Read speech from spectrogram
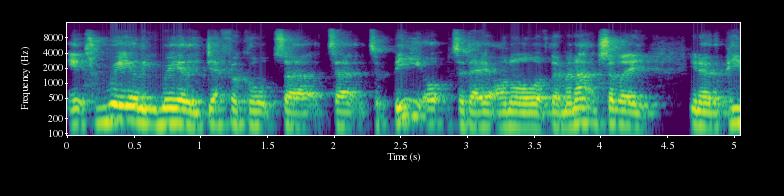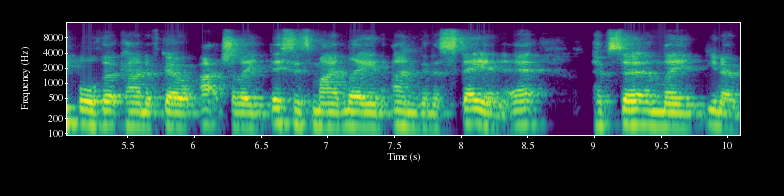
it's really really difficult to, to, to be up to date on all of them and actually you know the people that kind of go actually this is my lane i'm going to stay in it have certainly you know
